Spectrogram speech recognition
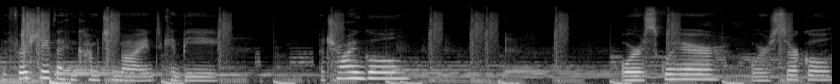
The first shape that can come to mind can be a triangle, or a square, or a circle.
